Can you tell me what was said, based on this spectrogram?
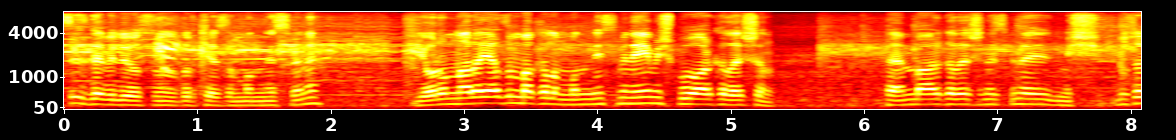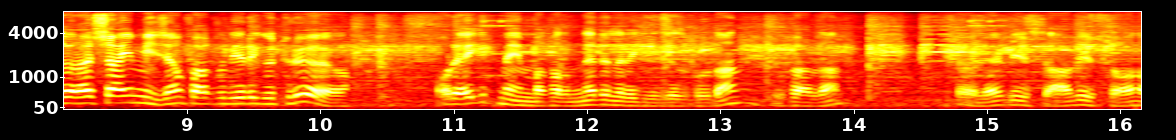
Siz de biliyorsunuzdur kesin bunun ismini. Yorumlara yazın bakalım bunun ismi neymiş bu arkadaşın. Pembe arkadaşın ismi neymiş. Bu sefer aşağı inmeyeceğim. Farklı bir yere götürüyor ya. Oraya gitmeyin bakalım. Nerelere gideceğiz buradan? Yukarıdan. Şöyle bir sağ bir sol.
